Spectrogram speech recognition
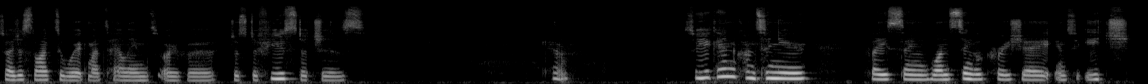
so I just like to work my tail ends over just a few stitches. Okay. So you can continue placing one single crochet into each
